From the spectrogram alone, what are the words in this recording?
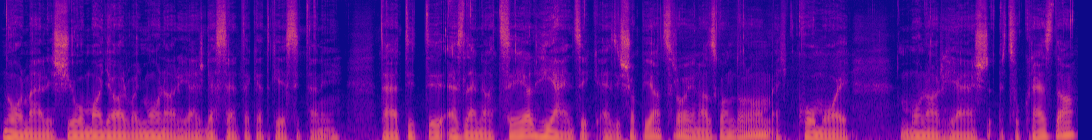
normális, jó magyar vagy monarchiás desszerteket készíteni. Tehát itt ez lenne a cél, hiányzik ez is a piacról, én azt gondolom, egy komoly monarchiás cukrászda,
